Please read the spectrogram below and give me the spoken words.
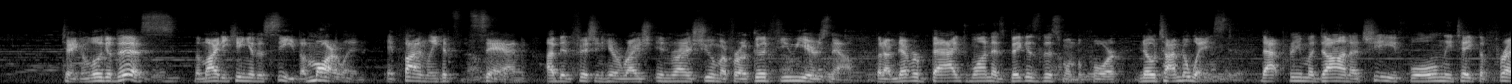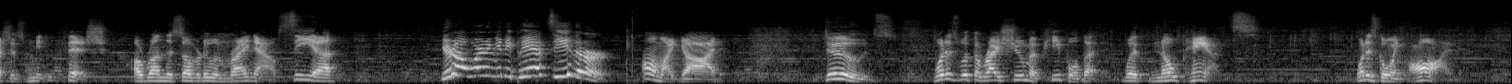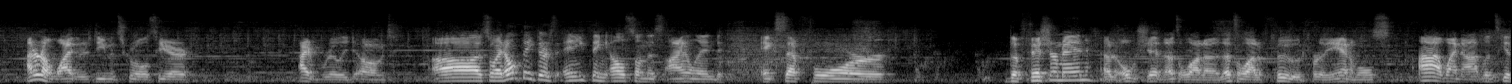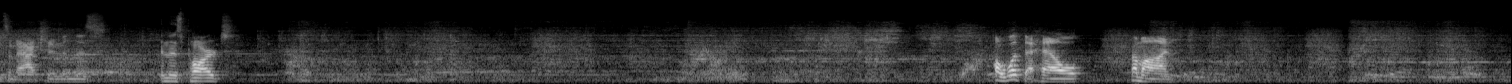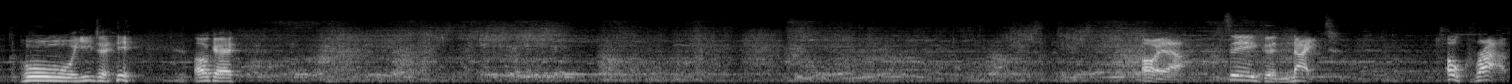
Take a look at this. The mighty king of the sea, the marlin. It finally hits the sand. I've been fishing here in Ryoshima for a good few years now, but I've never bagged one as big as this one before. No time to waste. That prima donna chief will only take the freshest fish. I'll run this over to him right now. See ya. You're not wearing any pants either. Oh my god. Dudes, what is with the Ryoshima people that with no pants? What is going on? I don't know why there's demon scrolls here. I really don't. Uh, so I don't think there's anything else on this island except for the fishermen. Oh, oh shit, that's a lot of that's a lot of food for the animals. Ah, why not? Let's get some action in this in this part. Oh, what the hell? Come on. Ooh, he just... Okay. Oh, yeah. Say good night. Oh, crap.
